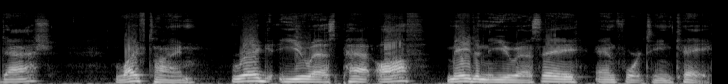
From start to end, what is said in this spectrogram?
dash, lifetime, reg US pat off, made in the USA, and 14K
